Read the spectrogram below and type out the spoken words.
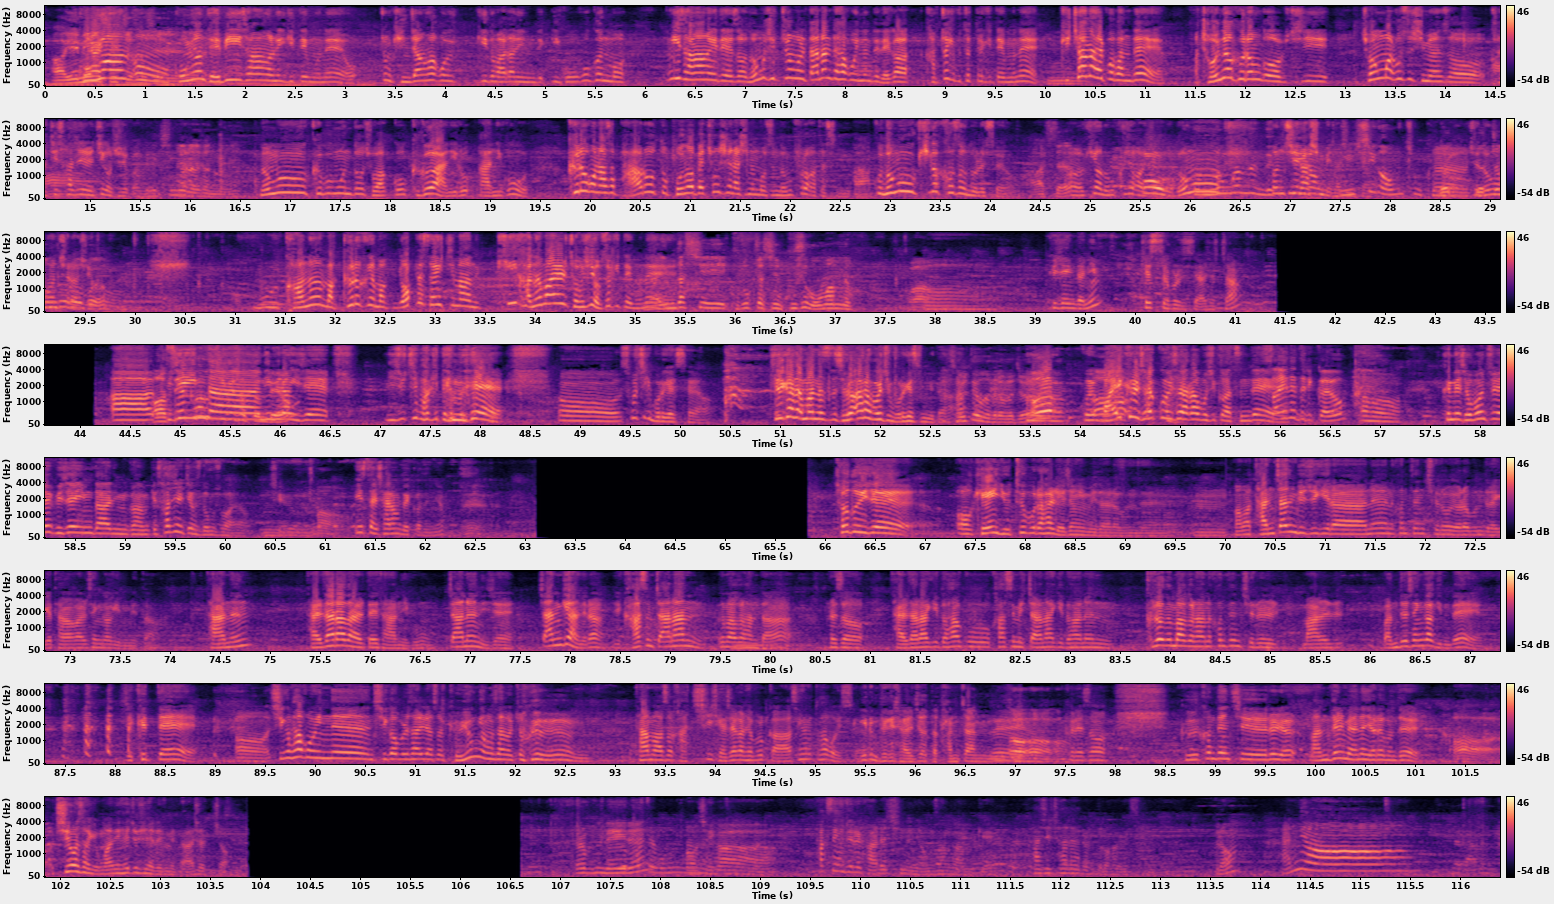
아, 공연 어, 공연 데뷔 상황이기 때문에 어, 좀 긴장하고 있기도 마련이고 혹은 뭐 이 상황에 대해서 너무 집중을 다른 데 하고 있는데 내가 갑자기 부탁드렸기 때문에 음. 귀찮아 할 법한데 아, 전혀 그런 거 없이 정말 웃으시면서 같이 아. 사진을 찍어 주셨거든요. 친절하셨네. 너무 그 부분도 좋았고 그거 아니로 아니고 그러고 나서 바로 또 본업에 충실하시는 모습 너무 프로 같았습니다. 아. 너무 키가 커서 놀랐어요. 아, 진짜요? 어, 키가 너무 크셔가지고 너무 펀치하십니다. 진짜. 엄청 네, 크다. 진짜 몇 너무 펀치하시고. 뭐 가늠 막 그렇게 막 옆에 서 있지만 키 가늠할 정신이 없었기 때문에. 네, 임다 씨 구독자 지금 95만 명. 와. 어... BJ임다님 게스트로 불러주세요 아셨죠? 아, 아, BJ임다님이랑 셀카도 이제 2주째 봤기 때문에 어 솔직히 모르겠어요. 길 가다 만났을 때 저를 알아볼지 모르겠습니다. 절대 못 알아보죠. 어, 거의 어. 마이크를 잡고 있어 알아보실 것 같은데. 사인해드릴까요? 어. 근데 저번 주에 BJ임다님과 함께 사진을 찍어서 너무 좋아요. 지금 어. 인스타에 촬영도 했거든요. 네. 저도 이제 어, 개인 유튜브를 할 예정입니다, 여러분들. 음, 아마 단짠 뮤직이라는 컨텐츠로 여러분들에게 다가갈 생각입니다. 단은 달달하다 할 때 단이고 짠은 이제 짠 게 아니라 가슴 짠한 음악을 한다. 그래서 달달하기도 하고 가슴이 짠하기도 하는 그런 음악을 하는 컨텐츠를 말 만들 생각인데 이제 그때 어, 지금 하고 있는 직업을 살려서 교육 영상을 조금 담아서 같이 제작을 해볼까 생각도 하고 있어요. 이름 되게 잘 지었다. 단짠. 네. 어, 어, 어. 그래서 그 컨텐츠를 여- 만들면은 여러분들 어, 지원 사격 많이 해주셔야 됩니다. 아셨죠? 여러분들 내일은 어, 제가 학생들을 가르치는 영상과 함께 다시 찾아뵙도록 하겠습니다. 그럼 안녕.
